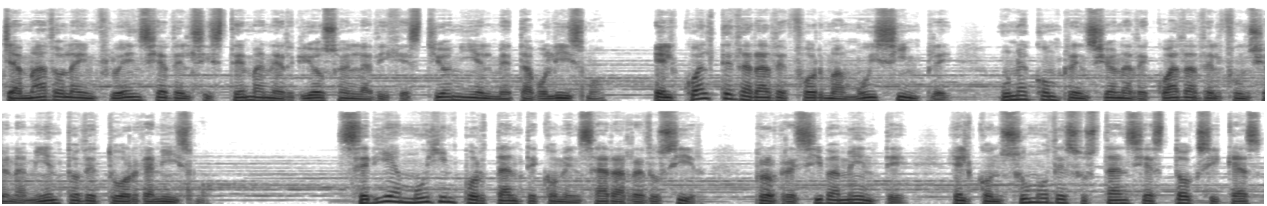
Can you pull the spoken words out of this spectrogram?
llamado La influencia del sistema nervioso en la digestión y el metabolismo, el cual te dará de forma muy simple una comprensión adecuada del funcionamiento de tu organismo. Sería muy importante comenzar a reducir, progresivamente, el consumo de sustancias tóxicas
